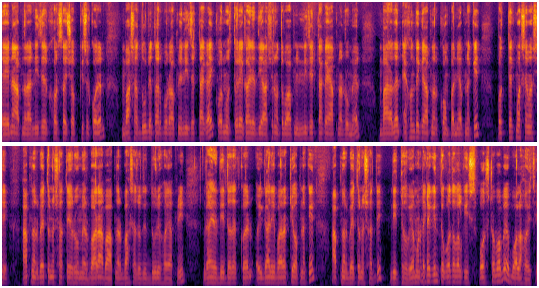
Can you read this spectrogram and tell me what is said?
দেয় না, আপনারা নিজের খরচায় সব কিছু করেন, বাসা দূরে, তারপর আপনি নিজের টাকায় কর্মস্থলে গাড়ি দিয়ে আসেন অথবা আপনি নিজের টাকায় আপনার রুমের ভাড়া দেন। এখন থেকে আপনার কোম্পানি আপনাকে প্রত্যেক মাসে মাসে আপনার বেতনের সাথে রুমের ভাড়া বা আপনার বাসা যদি দূরে হয় আপনি গাড়ি দিয়ে যাতায়াত করেন, ওই গাড়ি ভাড়াটিও আপনাকে আপনার বেতনের সাথে দিতে হবে। এমনটা কিন্তু গতকালকে স্পষ্টভাবে বলা হয়েছে।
